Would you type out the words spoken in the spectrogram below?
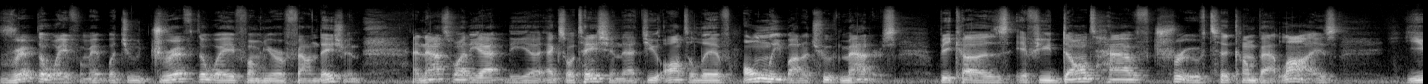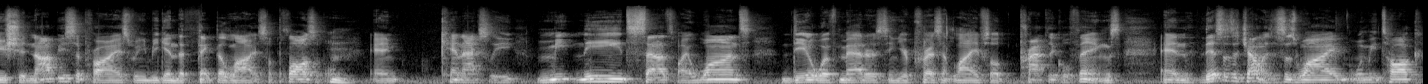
ripped away from it, but you drift away from your foundation. And that's why the, the uh, exhortation that you ought to live only by the truth matters. Because if you don't have truth to combat lies, you should not be surprised when you begin to think the lies are plausible mm. and can actually meet needs, satisfy wants, deal with matters in your present life, so practical things. And this is a challenge. This is why when we talk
